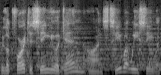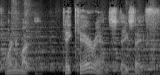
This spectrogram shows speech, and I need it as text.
We look forward to seeing you again on See What We See with Lauren and Martin. Take care and stay safe.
